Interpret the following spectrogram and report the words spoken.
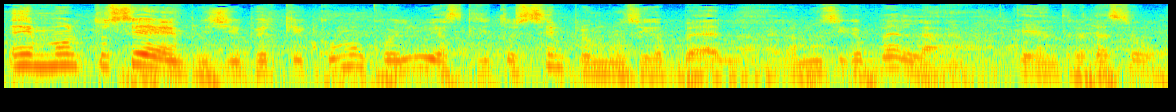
È molto semplice perché comunque lui ha scritto sempre musica bella e la musica bella ti entra da sola.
